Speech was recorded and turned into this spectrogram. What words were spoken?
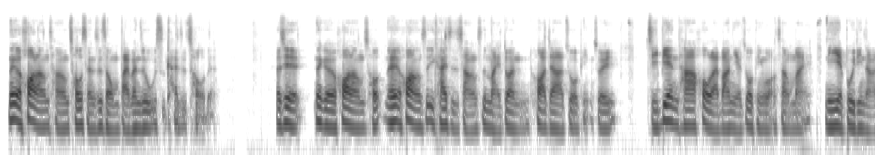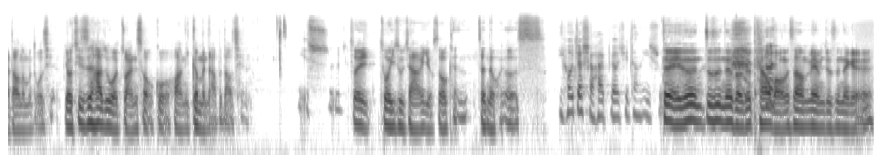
那个画廊常抽成是从百分之五十开始抽的，而且那个画廊抽，那个画廊是一开始常常是买断画家的作品，所以即便他后来把你的作品往上卖，你也不一定拿得到那么多钱。尤其是他如果转手过的话，你根本拿不到钱。也是，所以做艺术家有时候可能真的会饿死。以后叫小孩不要去当艺术家。对，就是就是那时候就看到网络上 面就是那个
